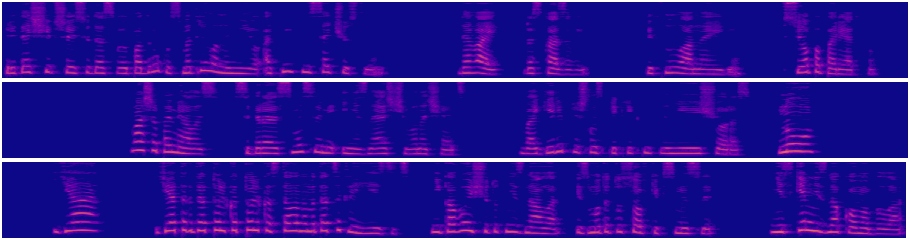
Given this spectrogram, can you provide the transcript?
притащившая сюда свою подругу, смотрела на нее отнюдь не с сочувствием. «Давай, рассказывай», — пихнула она ее. «Все по порядку». Маша помялась, собираясь с мыслями и не зная, с чего начать. Багире пришлось прикрикнуть на нее еще раз. «Ну?» «Я... я тогда только-только стала на мотоцикле ездить. Никого еще тут не знала. Из мототусовки, в смысле. Ни с кем не знакома была.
